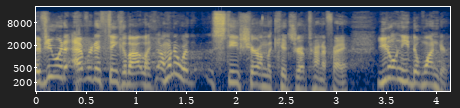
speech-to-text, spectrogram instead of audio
if you were to ever to think about, like, I wonder what Steve, Cheryl, and the kids are up to on a Friday, you don't need to wonder.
